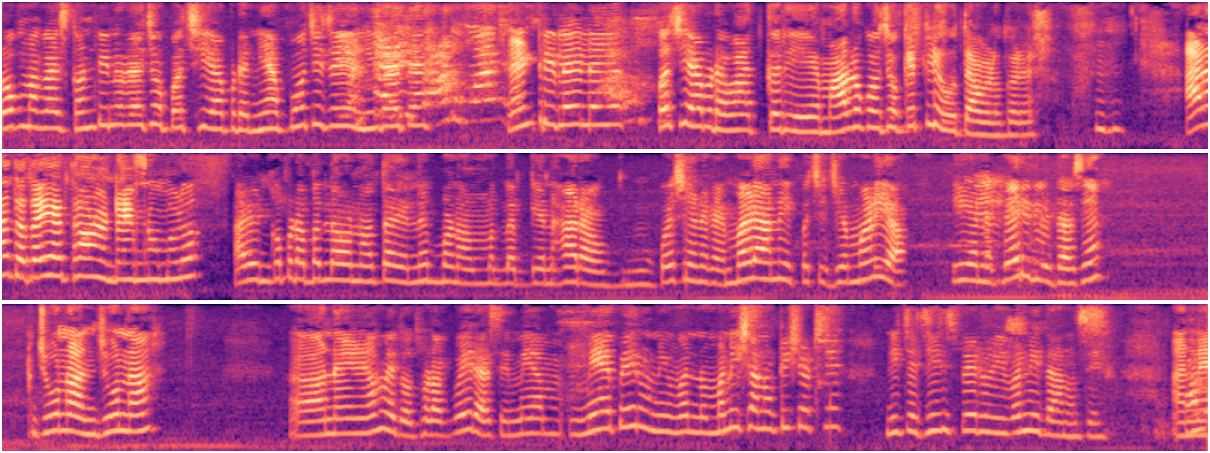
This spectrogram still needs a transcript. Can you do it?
લોકમાં ગાઈસ કન્ટિન્યુ રહેજો પછી આપણે ત્યાં પહોંચી જઈએ નિરાતે એન્ટ્રી લઈ લઈએ પછી આપણે વાત કરીએ એમ. આ લોકો જો કેટલી ઉતાવળ કરે છે. આને તો તૈયાર થવાનો ટાઈમ ન મળ્યો. આવીને કપડાં બદલાવાના હતા એને પણ મતલબ કે એને હારા પછી એને કઈ મળ્યા નહીં. પછી જે મળ્યા એ એને પહેરી લીધા છે. જૂના ને જૂના. અને અમે તો થોડાક પહેર્યા છે. મેં મેં પહેર્યું ની મનીષા મનીષાનું ટી શર્ટ છે. નીચે જીન્સ પહેર્યું એ વનિતાનું છે. અને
